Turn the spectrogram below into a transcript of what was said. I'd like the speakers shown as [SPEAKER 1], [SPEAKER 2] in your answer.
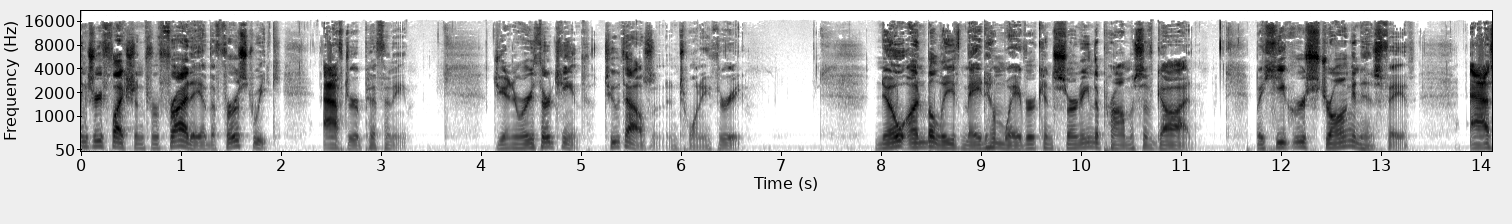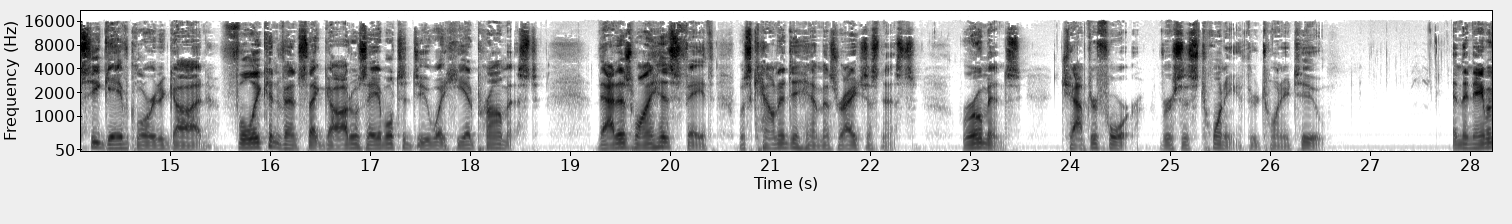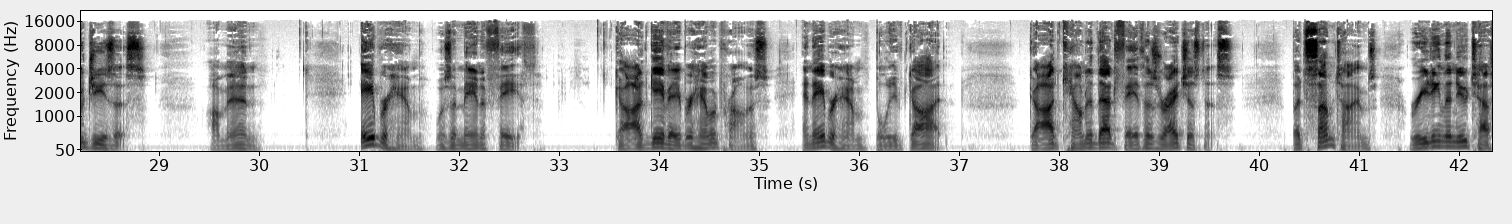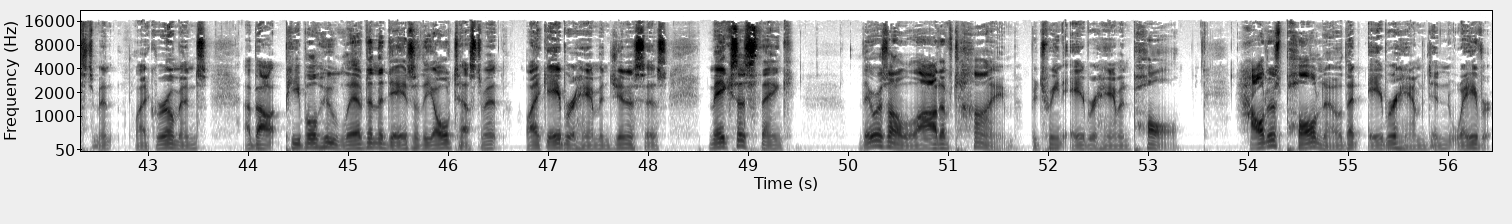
[SPEAKER 1] reflection for Friday of the first week after Epiphany, January 13th, 2023. No unbelief made him waver concerning the promise of God, but he grew strong in his faith as he gave glory to God, fully convinced that God was able to do what he had promised. That is why his faith was counted to him as righteousness. Romans chapter 4, verses 20 through 22. In the name of Jesus, Amen. Abraham was a man of faith. God gave Abraham a promise, and Abraham believed God. God counted that faith as righteousness. But sometimes, reading the New Testament, like Romans, about people who lived in the days of the Old Testament, like Abraham in Genesis, makes us think there was a lot of time between Abraham and Paul. How does Paul know that Abraham didn't waver?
